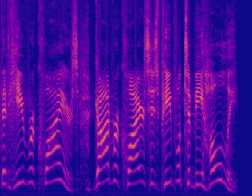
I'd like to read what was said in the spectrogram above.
that He requires. God requires His people to be holy.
